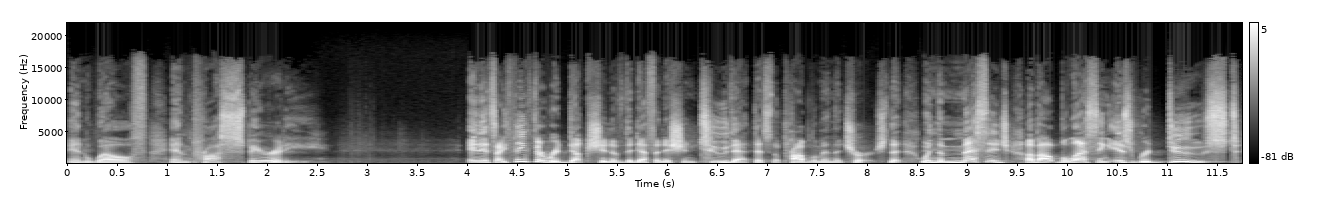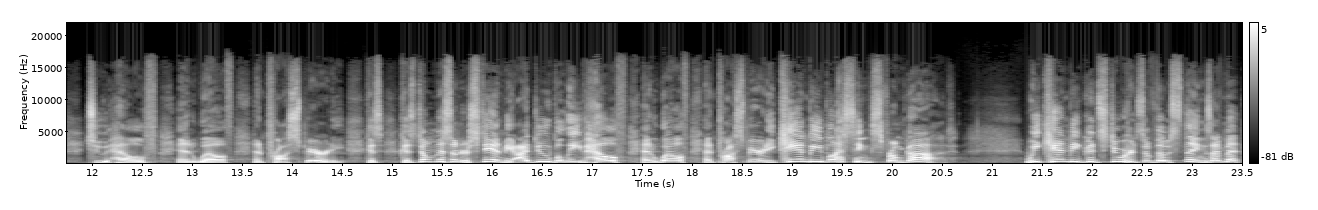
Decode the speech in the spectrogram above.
and wealth and prosperity. And it's, I think, the reduction of the definition to that that's the problem in the church. That when the message about blessing is reduced to health and wealth and prosperity. Because don't misunderstand me, I do believe health and wealth and prosperity can be blessings from God. We can be good stewards of those things. I've met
